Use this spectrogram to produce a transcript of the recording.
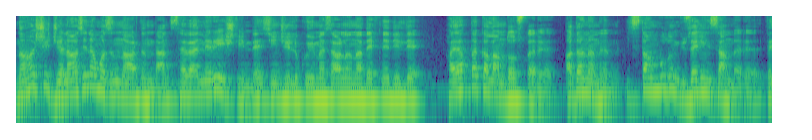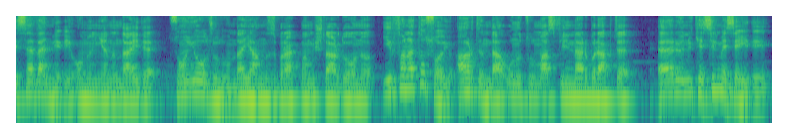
Naaşı cenaze namazının ardından sevenleri eşliğinde Zincirlikuyu mezarlığına defnedildi. Hayatta kalan dostları, Adana'nın, İstanbul'un güzel insanları ve sevenleri onun yanındaydı. Son yolculuğunda yalnız bırakmamışlardı onu. İrfan Atasoy ardında unutulmaz filmler bıraktı. Eğer önü kesilmeseydi,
